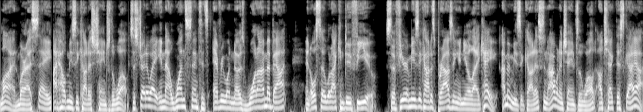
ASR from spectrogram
line where I say, I help music artists change the world. So straight away in that one sentence, everyone knows what I'm about and also what I can do for you. So if you're a music artist browsing and you're like, hey, I'm a music artist and I want to change the world, I'll check this guy out.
